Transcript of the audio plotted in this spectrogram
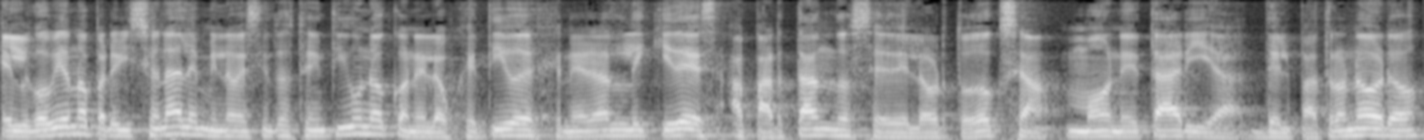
el gobierno previsional en 1931, con el objetivo de generar liquidez apartándose de la ortodoxia monetaria del patrón oro,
